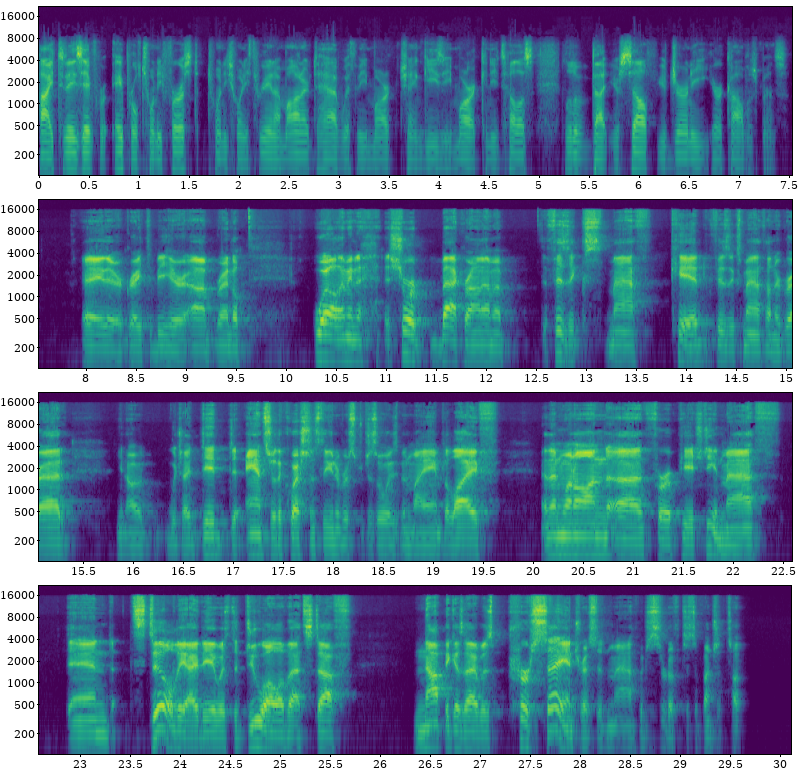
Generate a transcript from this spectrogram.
Hi, today's April, April 21st, 2023, and I'm honored to have with me Mark Changizi. Mark, can you tell us a little bit about yourself, your journey, your accomplishments? Hey there, great to be here, uh, Randall. Well, I mean, a short background. I'm a physics math kid, physics math undergrad, you know, which I did to answer the questions of the universe, which has always been my aim to life. And then went on uh, for a PhD in math. And still, the idea was to do all of that stuff, not because I was per se interested in math, which is sort of just a bunch of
